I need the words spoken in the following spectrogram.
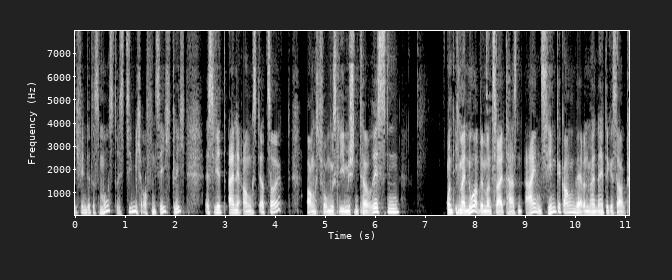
Ich finde, das Muster ist ziemlich offensichtlich. Es wird eine Angst erzeugt, Angst vor muslimischen Terroristen. Und ich meine, nur wenn man 2001 hingegangen wäre und man hätte gesagt,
